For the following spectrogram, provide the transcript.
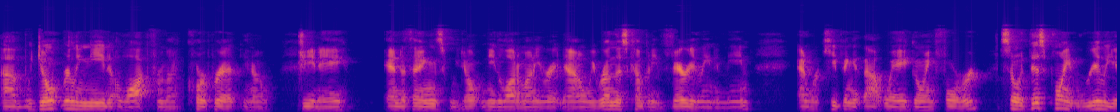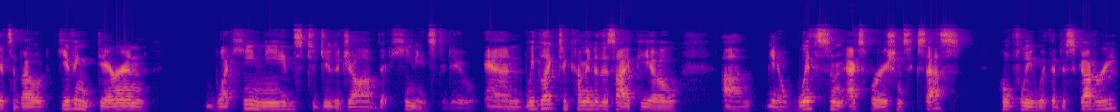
Um, we don't really need a lot from a corporate, you know, G&A end of things. We don't need a lot of money right now. We run this company very lean and mean and we're keeping it that way going forward. So at this point, really, it's about giving Darin what he needs to do the job that he needs to do. And we'd like to come into this IPO, um, you know, with some exploration success, hopefully with a discovery.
